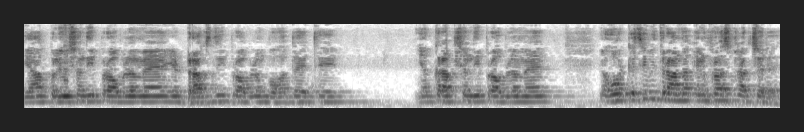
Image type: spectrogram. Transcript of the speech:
ਜਾਂ ਪੋਲਿਊਸ਼ਨ ਦੀ ਪ੍ਰੋਬਲਮ ਹੈ, ਜਾਂ ਡਰੱਗਸ ਦੀ ਪ੍ਰੋਬਲਮ ਬਹੁਤ ਹੈ ਇੱਥੇ, ਜਾਂ ਕਰਪਸ਼ਨ ਦੀ ਪ੍ਰੋਬਲਮ ਹੈ ਜਾਂ ਹੋਰ ਕਿਸੇ ਵੀ ਤਰ੍ਹਾਂ ਦਾ ਇਨਫਰਾਸਟ੍ਰਕਚਰ ਹੈ,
